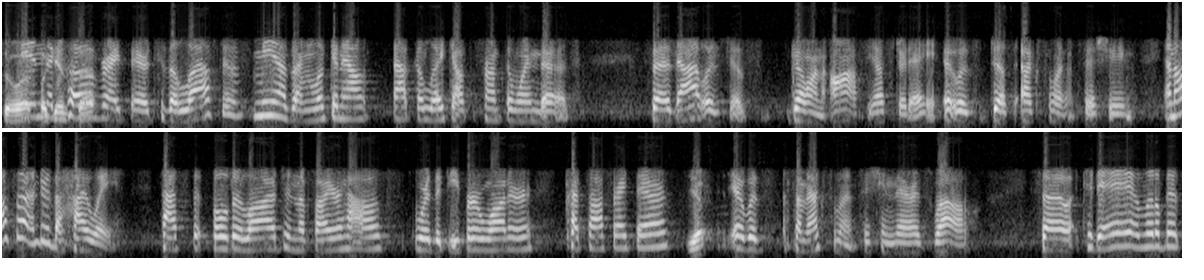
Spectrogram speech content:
So in the cove that, right there to the left of me as I'm looking out at the lake out front the windows. So that was just going off yesterday. It was just excellent fishing. And also under the highway, past the Boulder Lodge and the firehouse where the deeper water cuts off right there. Yep. It was some excellent fishing there as well. So today a little bit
